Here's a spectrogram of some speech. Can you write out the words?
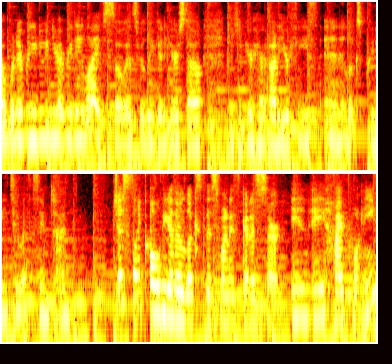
uh, whatever you do in your everyday life. So it's really good hairstyle to keep your hair out of your face and it looks pretty too at the same time. Just like all the other looks, this one is gonna start in a high pony.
